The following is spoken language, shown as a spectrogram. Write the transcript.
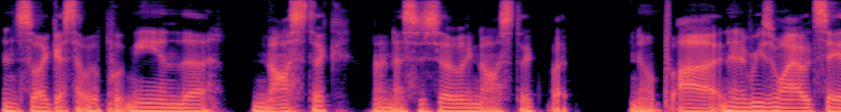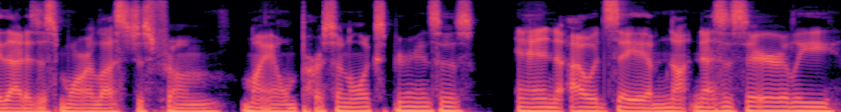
And so I guess that would put me in the gnostic, not necessarily gnostic, but you know, uh, and the reason why I would say that is just more or less just from my own personal experiences. And I would say I'm not necessarily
